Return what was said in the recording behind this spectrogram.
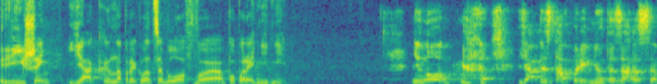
рішень, як, наприклад, це було в е, попередні дні? Ні, ну я б не став порівнювати зараз е,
